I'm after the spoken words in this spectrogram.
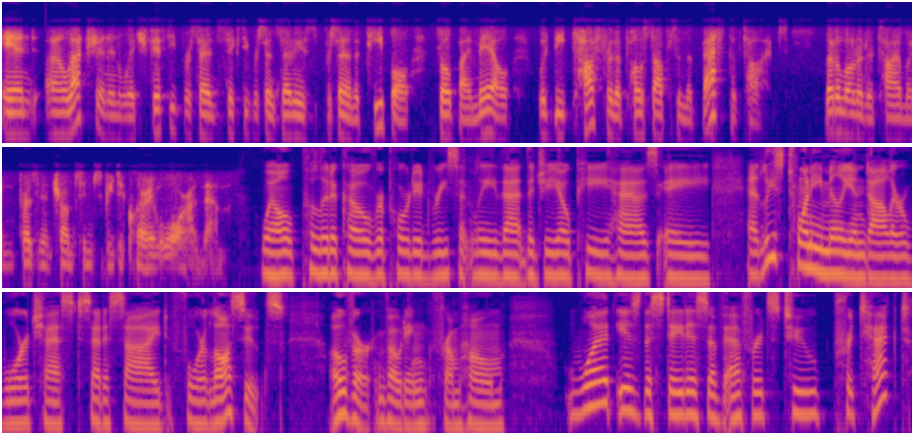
And an election in which 50%, 60%, 70% of the people vote by mail would be tough for the post office in the best of times, let alone at a time when President Trump seems to be declaring war on them. Well, Politico reported recently that the GOP has a at least $20 million war chest set aside for lawsuits over voting from home. What is the status of efforts to protect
